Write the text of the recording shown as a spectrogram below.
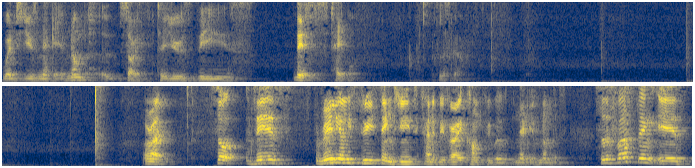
when to use negative number. Uh, sorry, to use these this table. So let's go. All right. So there's really only three things you need to kind of be very comfy with negative numbers. So the first thing is,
